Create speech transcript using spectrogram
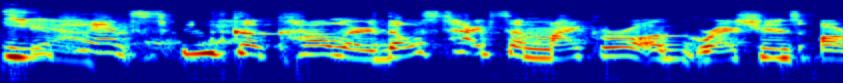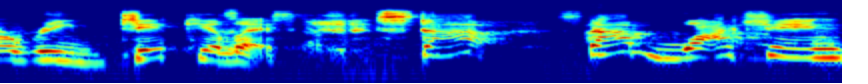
Yeah. You can't speak a color. Those types of microaggressions are ridiculous. Stop stop watching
